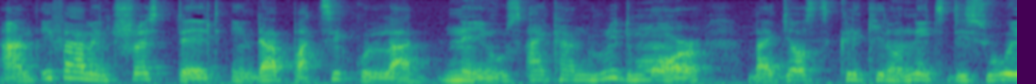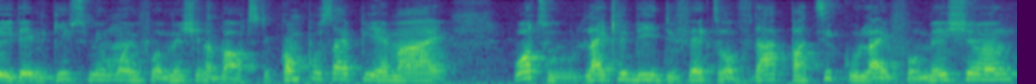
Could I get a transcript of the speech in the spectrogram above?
And if I am interested in that particular news, I can read more by just clicking on it this way. Then it gives me more information about the composite PMI, what will likely be the effect of that particular information,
